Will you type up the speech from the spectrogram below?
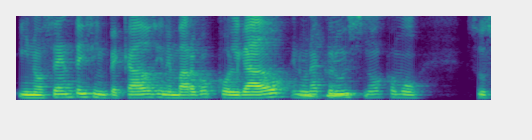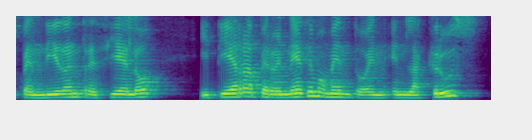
inocente y sin pecado, sin embargo, colgado en una cruz, ¿no? Como suspendido entre cielo y tierra, pero en ese momento, en, en la cruz,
